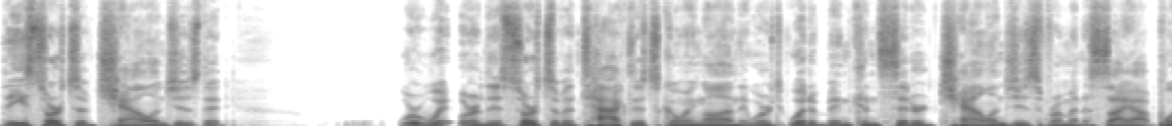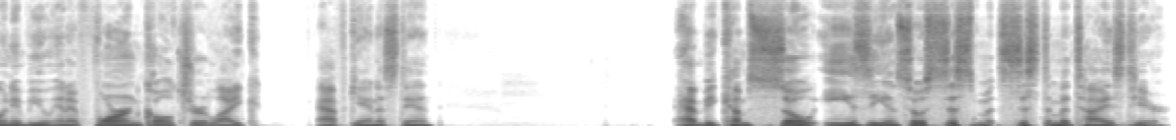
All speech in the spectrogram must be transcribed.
These sorts of challenges that were or the sorts of attack that's going on that were, would have been considered challenges from an psyop point of view in a foreign culture like Afghanistan have become so easy and so systematized here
